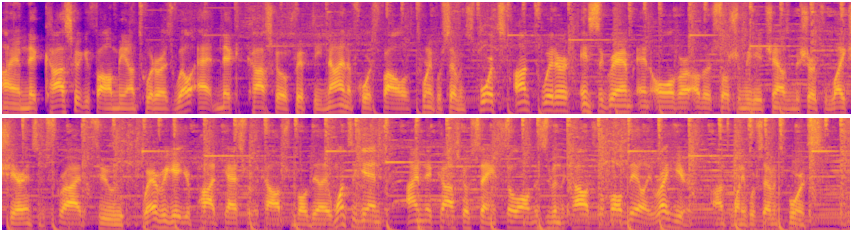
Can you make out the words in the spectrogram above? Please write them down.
I am Nick Kosko. You can follow me on Twitter as well at Nick Kosko59. Of course, follow 24 7 Sports on Twitter, Instagram, and all of our other social media channels. And be sure to like, share, and subscribe to wherever you get your podcast from the College Football Daily. Once again, I'm Nick Kosko saying so long. This has been the College Football Daily right here on 24 7 Sports.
